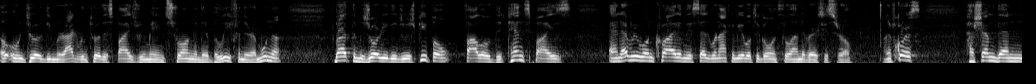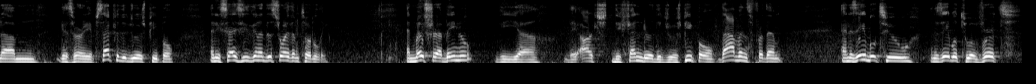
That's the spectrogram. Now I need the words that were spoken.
only two of the Meraglim, two of the spies, remained strong in their belief and their Amunah. But the majority of the Jewish people followed the ten spies, and everyone cried and they said, We're not going to be able to go into the land of Eretz Yisrael. And of course, Hashem then um, gets very upset with the Jewish people, and he says he's going to destroy them totally. And Moshe Rabbeinu, the, uh, the arch defender of the Jewish people, davens for them, and is able to and is able to avert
